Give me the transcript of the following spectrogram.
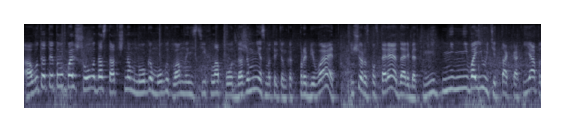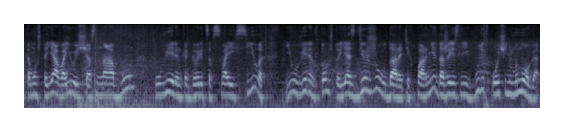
а вот от этого большого достаточно много могут вам нанести хлопот. Даже мне, смотрите, он как пробивает. Еще раз повторяю, да, ребят, не, не, не воюйте так, как я, потому что я воюю сейчас на обум, уверен, как говорится, в своих силах и уверен в том, что я сдержу удар этих парней, даже если их будет очень много.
